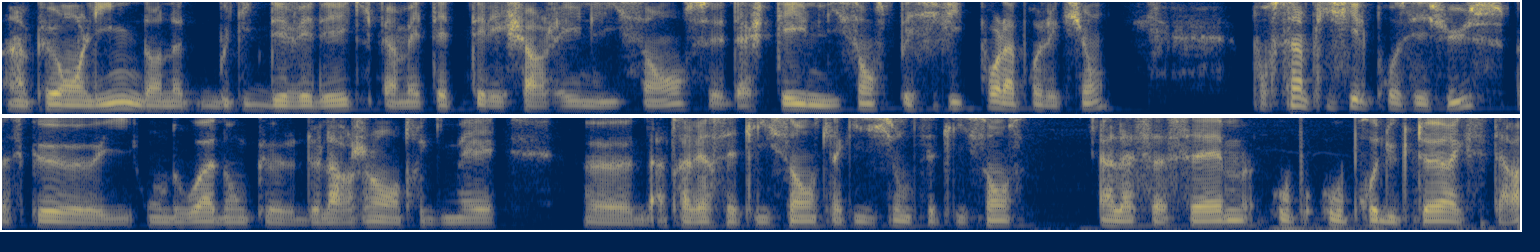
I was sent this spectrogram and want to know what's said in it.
un peu en ligne dans notre boutique DVD qui permettaient de télécharger une licence, d'acheter une licence spécifique pour la projection pour simplifier le processus, parce que on doit donc euh, de l'argent entre guillemets euh, à travers cette licence, l'acquisition de cette licence à la SACEM, aux, producteurs, etc.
